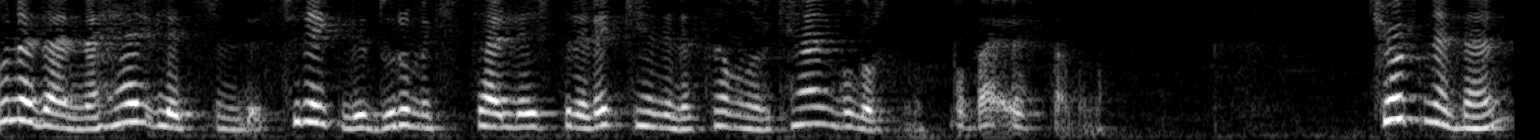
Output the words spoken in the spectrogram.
bu nedenle her iletişimde sürekli durumu kişiselleştirerek kendini savunurken bulursunuz. Bu da öz savunu. Kök neden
